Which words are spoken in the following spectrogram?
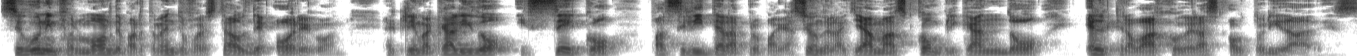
según informó el Departamento Forestal de Oregon. El clima cálido y seco facilita la propagación de las llamas, complicando el trabajo de las autoridades.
